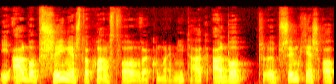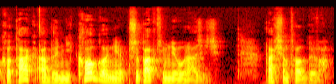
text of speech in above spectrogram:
I albo przyjmiesz to kłamstwo w ekumenii, tak, albo przymkniesz oko tak, aby nikogo nie, przypadkiem nie urazić. Tak się to odbywa.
